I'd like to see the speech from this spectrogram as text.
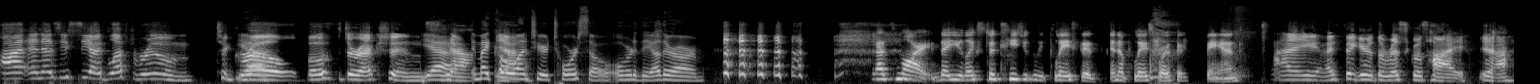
Uh, and as you see, I've left room to grow both directions. Yeah. It might go yeah. onto your torso over to the other arm. That's smart that you like strategically placed it in a place where it could expand. I I figured the risk was high. Yeah.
